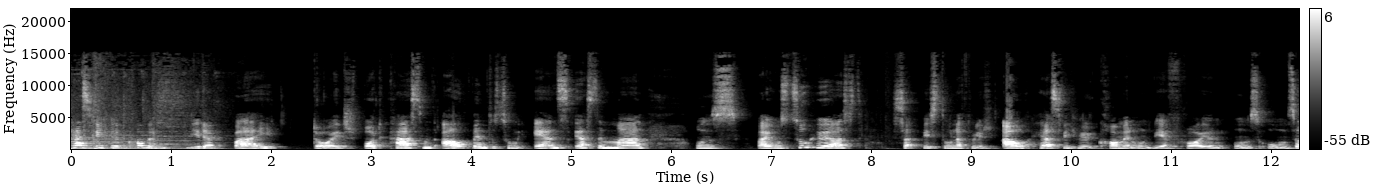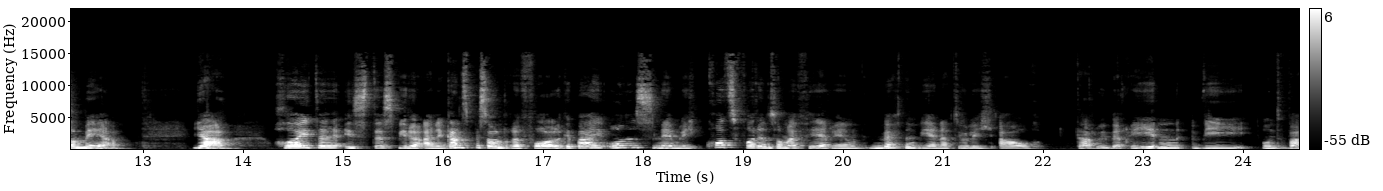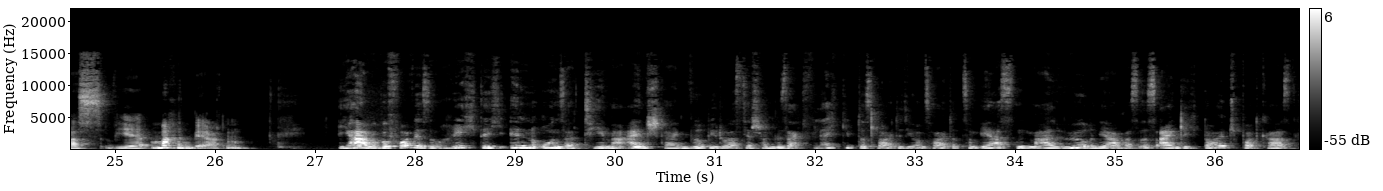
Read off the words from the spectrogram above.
herzlich willkommen wieder bei Deutsch Podcast und auch wenn du zum ernst ersten Mal uns bei uns zuhörst, bist du natürlich auch herzlich willkommen und wir freuen uns umso mehr. Ja, heute ist es wieder eine ganz besondere Folge bei uns, nämlich kurz vor den Sommerferien möchten wir natürlich auch darüber reden, wie und was wir machen werden. Ja, aber bevor wir so richtig in unser Thema einsteigen, Wirpi, du hast ja schon gesagt, vielleicht gibt es Leute, die uns heute zum ersten Mal hören. Ja, was ist eigentlich Deutsch-Podcast?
